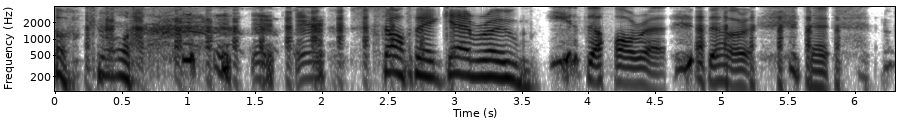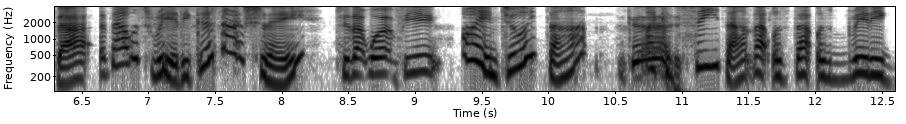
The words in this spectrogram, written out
Oh God! Stop it! Get room. the horror. The horror. No, that that was really good actually. Did that work for you? I enjoyed that. Good. I could see that. That was that was really.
